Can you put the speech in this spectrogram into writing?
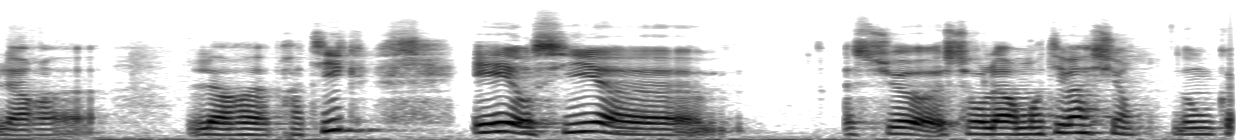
leur, leur pratique et aussi sur, sur leur motivation. Donc,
